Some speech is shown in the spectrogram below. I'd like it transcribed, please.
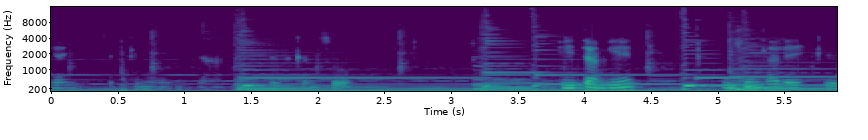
día y el séptimo día descansó. Y también puso una ley que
